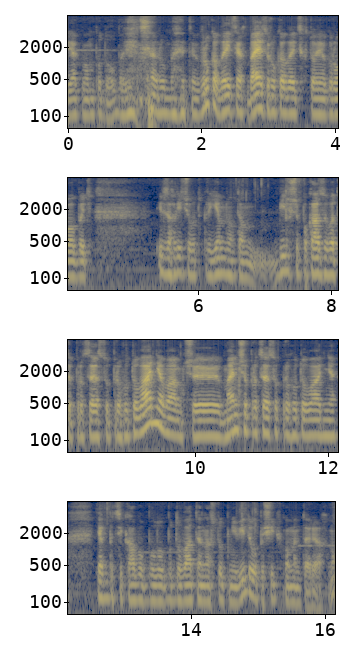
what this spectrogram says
як вам подобається робити. В рукавицях, без рукавиць, хто як робить. І взагалі, чи от приємно там більше показувати процесу приготування вам, чи менше процесу приготування. Як би цікаво було будувати наступні відео, пишіть в коментарях. Ну,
